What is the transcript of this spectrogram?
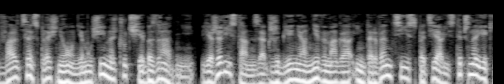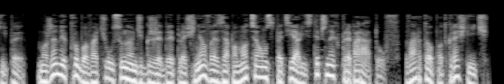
W walce z pleśnią nie musimy czuć się bezradni. Jeżeli stan zagrzybienia nie wymaga interwencji specjalistycznej ekipy, możemy próbować usunąć grzyby pleśniowe za pomocą specjalistycznych preparatów. Warto podkreślić,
